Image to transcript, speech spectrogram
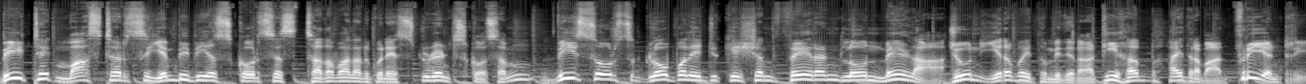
బీటెక్ మాస్టర్స్ ఎంబీబీఎస్ కోర్సెస్ చదవాలనుకునే స్టూడెంట్స్ కోసం VSource global education fair and loan mela June ఇరవై తొమ్మిదిన T Hub Hyderabad free entry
